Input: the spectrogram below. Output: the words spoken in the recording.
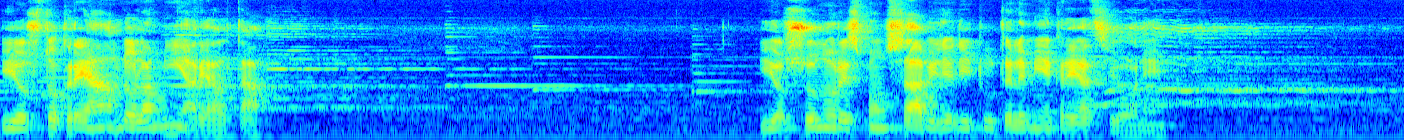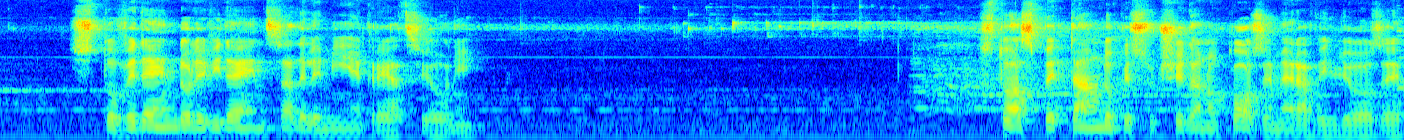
Io sto creando la mia realtà. Io sono responsabile di tutte le mie creazioni. Sto vedendo l'evidenza delle mie creazioni. Sto aspettando che succedano cose meravigliose.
